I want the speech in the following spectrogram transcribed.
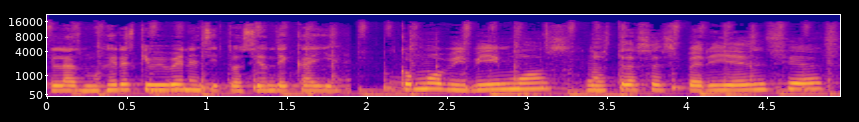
las mujeres que viven en situación de calle. cómo vivimos, nuestras experiencias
